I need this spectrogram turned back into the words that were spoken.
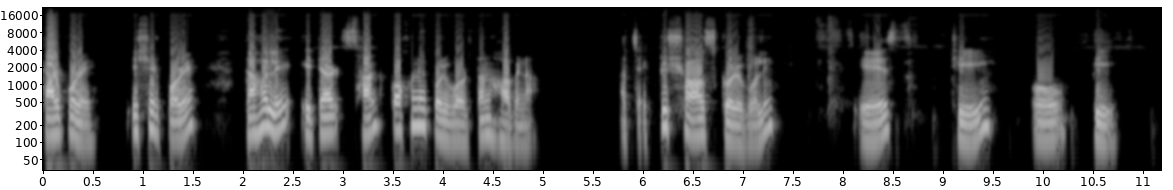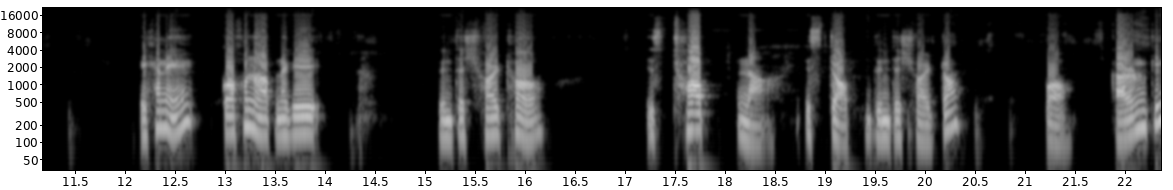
তারপরে এসের পরে, তাহলে এটার স্থান কখনোই পরিবর্তন হবে না। আচ্ছা একটু সহজ করে বলি। এস টি ও পি এখানে কখনো আপনাকে দিনতে ছয়ট স্টপ না স্টপ দিনতে ছয়ট প। কারণ কি?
